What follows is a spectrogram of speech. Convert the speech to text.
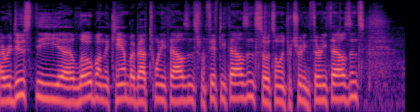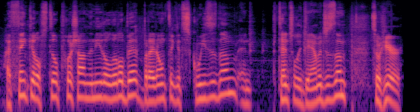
I reduced the uh, lobe on the cam by about 20 thousandths from 50 thousandths, so it's only protruding 30 thousandths. I think it'll still push on the needle a little bit, but I don't think it squeezes them and potentially damages them. So here,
